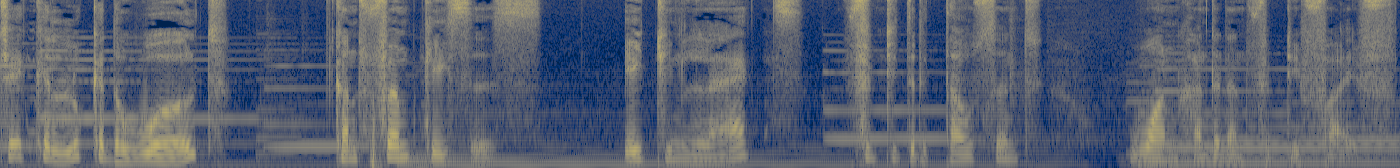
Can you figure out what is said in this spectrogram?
take a look at the world confirmed cases 18 lakhs 53,155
